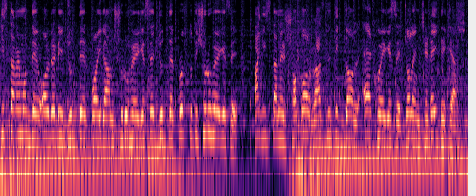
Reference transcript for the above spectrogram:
পাকিস্তানের মধ্যে অলরেডি যুদ্ধের পয়গাম শুরু হয়ে গেছে, যুদ্ধের প্রস্তুতি শুরু হয়ে গেছে। পাকিস্তানের সকল রাজনৈতিক দল এক হয়ে গেছে। চলেন সেটাই দেখে আসি।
